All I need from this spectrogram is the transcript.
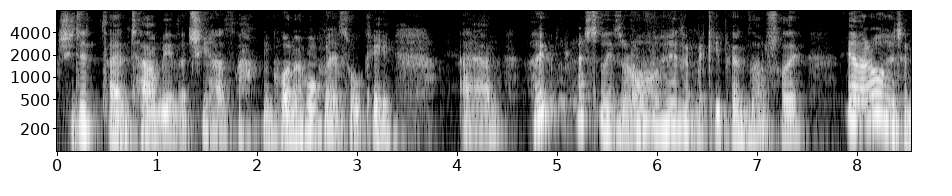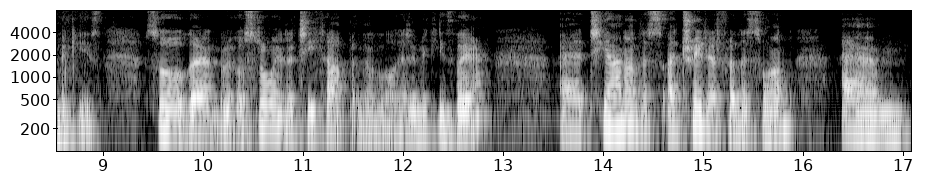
she did then tell me that she has the Hank one at home, but it's okay. Um, I think the rest of these are all hidden Mickey pins actually. Yeah, they're all hidden Mickeys. So then we've got Snow White in a teacup and then little hidden Mickey's there. Uh, Tiana, this I traded for this one. Um,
